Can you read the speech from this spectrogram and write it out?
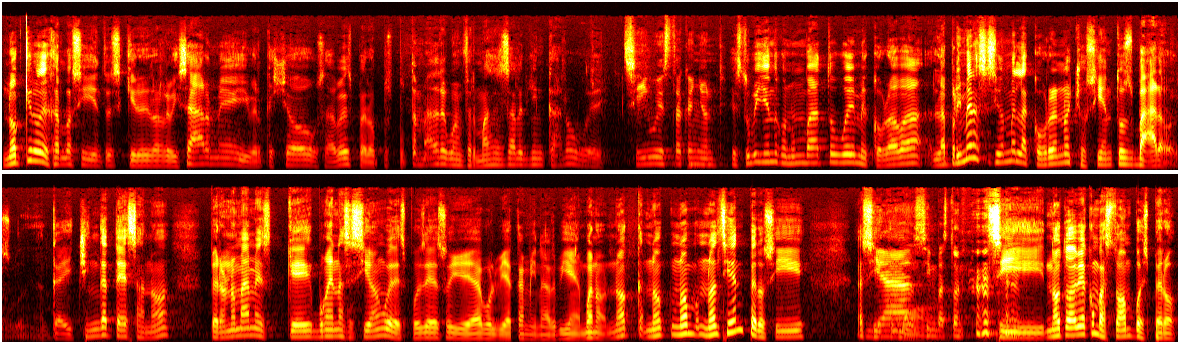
no quiero dejarlo así. Entonces quiero ir a revisarme y ver qué show, ¿sabes? Pero pues puta madre, güey, enfermarse sale bien caro, güey. Sí, güey, está cañón. Estuve yendo con un vato, güey, me cobraba. La primera sesión me la cobró en 800 varos, güey. Ok, chingate esa, ¿no? Pero no mames, qué buena sesión, güey. Después de eso yo ya volví a caminar bien. Bueno, no, no, no, no al 100, pero sí así ya como... sin bastón. Sí, no todavía con bastón, pues, pero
